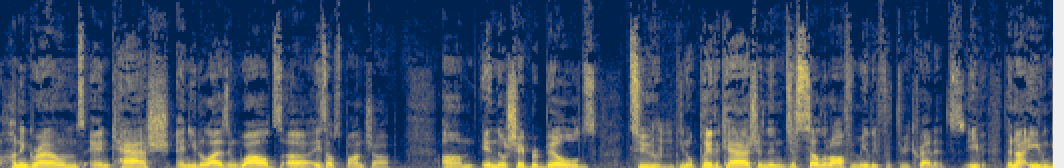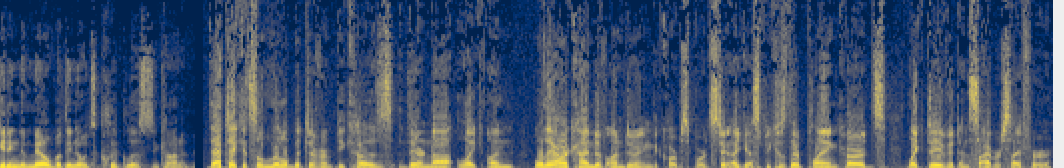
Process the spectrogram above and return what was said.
Hunting Grounds and Cache, and utilizing Wild's uh, Aesop's Pawn Shop um, in those Shaper builds to you know play the cache and then just sell it off immediately for three credits. Even, they're not even getting the mill, but they know it's clickless economy. That deck it's a little bit different because they're not like un. Well, they are kind of undoing the corp's board state, I guess, because they're playing cards like David and Cyber-Cypher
